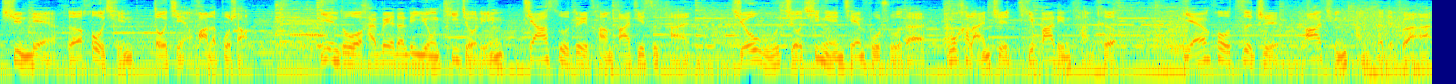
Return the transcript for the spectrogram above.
训练和后勤都简化了不少。印度还为了利用 T 九零加速对抗巴基斯坦，九五九七年间部署的乌克兰制 T 八零坦克。延后自制阿琼坦克的专案，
